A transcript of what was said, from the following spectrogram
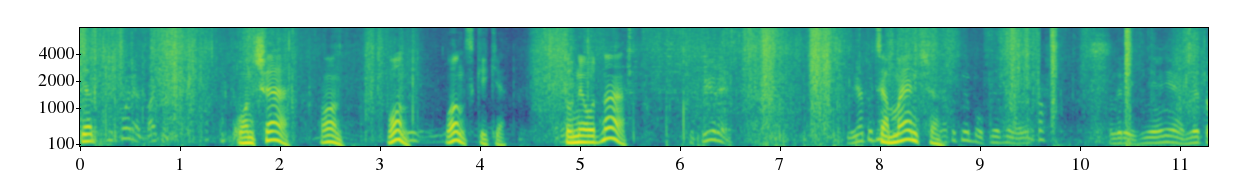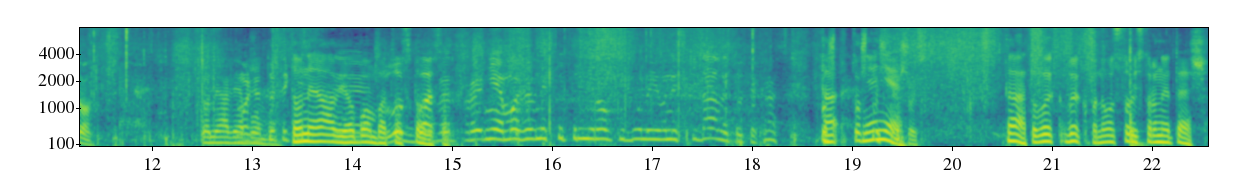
я... Вон ще, вон, вон, вон скільки. То не одна, Чотири. Я тут, ця менша. я тут не був, не знаю. Андрій, ні, ні, не то. То не Може авіабомба. тут такі, То не авіабомба, то блокбастер. Ні, може в них тут тренування були і вони скидали тут якраз. То, ж- то ж ні, точно ні. щось. Так, то викопано, ось з тої сторони теж.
